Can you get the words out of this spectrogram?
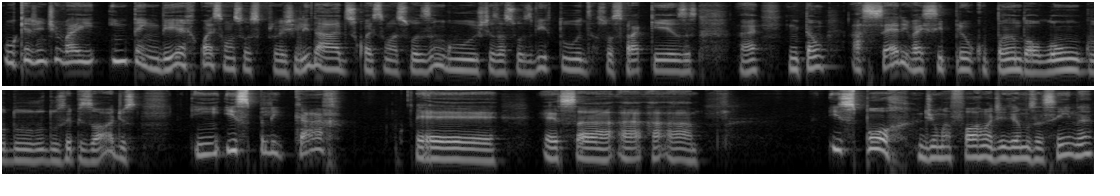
O que a gente vai entender quais são as suas fragilidades, quais são as suas angústias, as suas virtudes, as suas fraquezas. Né? Então a série vai se preocupando ao longo do, dos episódios em explicar. É, essa a, a, a expor de uma forma, digamos assim, né,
